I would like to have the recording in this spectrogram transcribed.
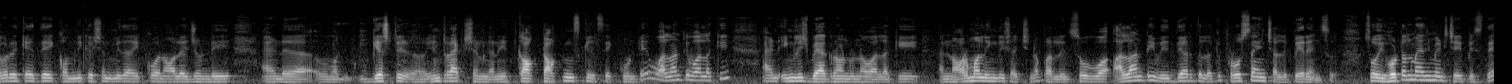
ఎవరికైతే కమ్యూనికేషన్ మీద ఎక్కువ నాలెడ్జ్ ఉండి అండ్ గెస్ట్ ఇంటరాక్షన్ కానీ టాక్ టాకింగ్ స్కిల్స్ ఎక్కువ ఉంటే అలాంటి వాళ్ళకి అండ్ ఇంగ్లీష్ బ్యాక్గ్రౌండ్ ఉన్న వాళ్ళకి అండ్ నార్మల్ ఇంగ్లీష్ వచ్చినా పర్లేదు. సో అలాంటి విద్యార్థులకి ప్రోత్సహించాలి పేరెంట్స్ సో ఈ హోటల్ మేనేజ్మెంట్ చేపిస్తే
